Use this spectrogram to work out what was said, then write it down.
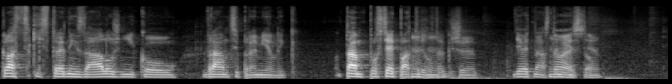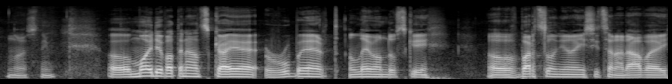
klasických stredných záložníkov v rámci Premier League. Tam proste aj patril, mm-hmm. takže 19. No miesto. jasně. No jasný. Uh, moje 19 je Robert Lewandowski. Uh, v Barceloně na něj sice nadávají,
